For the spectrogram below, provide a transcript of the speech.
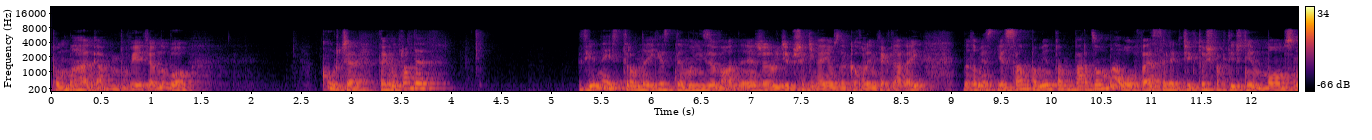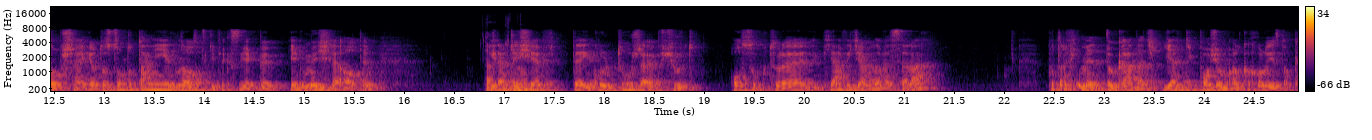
pomaga, bym powiedział, no bo kurczę, tak naprawdę z jednej strony jest demonizowany, że ludzie przeginają z alkoholem i tak dalej, natomiast ja sam pamiętam bardzo mało wesel, gdzie ktoś faktycznie mocno przegiął. To są totalnie jednostki, tak jakby jak myślę o tym. Tak, I raczej no. się w tej kulturze wśród osób, które ja widziałem na weselach, potrafimy dogadać, jaki poziom alkoholu jest ok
